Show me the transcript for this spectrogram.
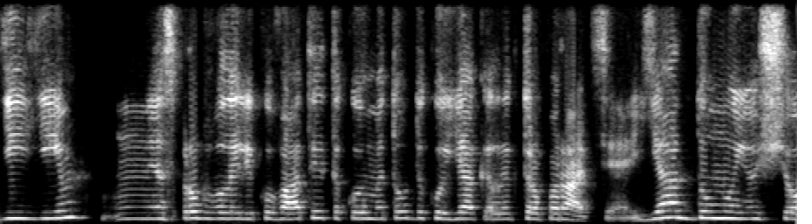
її спробували лікувати такою методикою, як електропорація. Я думаю, що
